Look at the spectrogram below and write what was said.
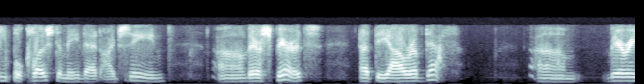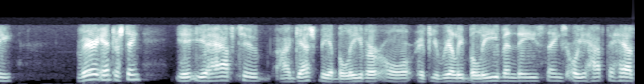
people close to me that I've seen uh, their spirits at the hour of death. Um, very, very interesting. you, you have to, I guess, be a believer, or if you really believe in these things, or you have to have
